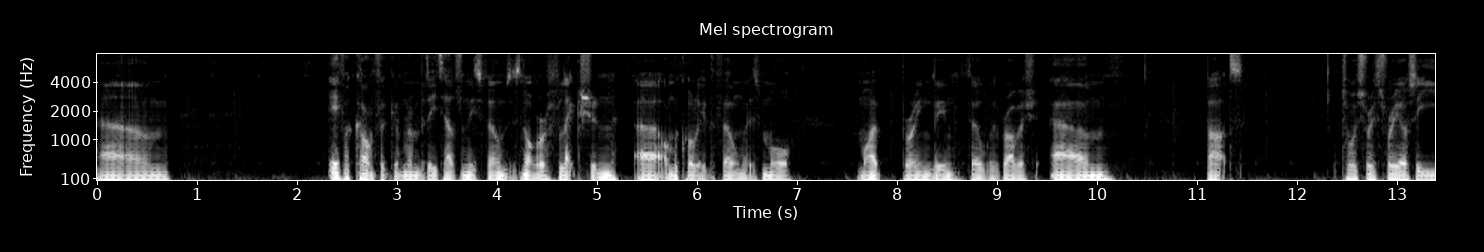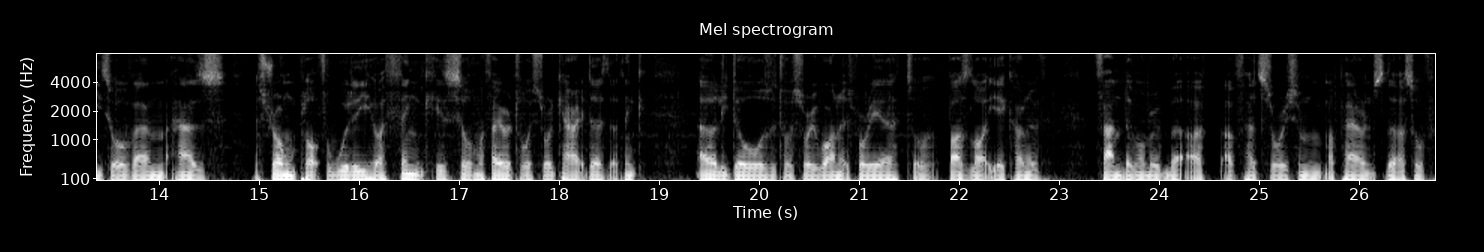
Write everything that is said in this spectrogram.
Um, if I can't remember details from these films, it's not a reflection uh, on the quality of the film. It's more my brain being filled with rubbish. Um, but Toy Story 3 obviously sort of um, has a strong plot for Woody, who I think is sort of my favourite Toy Story character. I think early doors of Toy Story 1, it's probably a sort of Buzz Lightyear kind of fandom. I remember I've, I've heard stories from my parents that I sort of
